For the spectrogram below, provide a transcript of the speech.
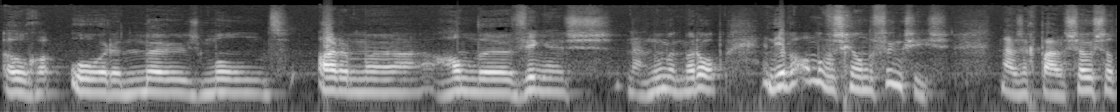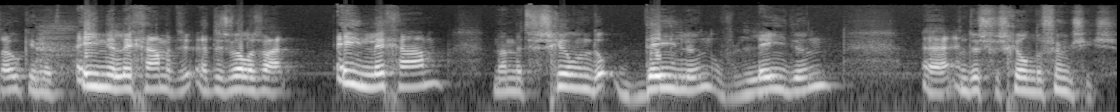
Ogen, oren, neus, mond, armen, handen, vingers, nou, noem het maar op. En die hebben allemaal verschillende functies. Nou, zegt Paulus, zo dat ook in het ene lichaam. Het is, weliswaar één lichaam, maar met verschillende delen of leden uh, en dus verschillende functies.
